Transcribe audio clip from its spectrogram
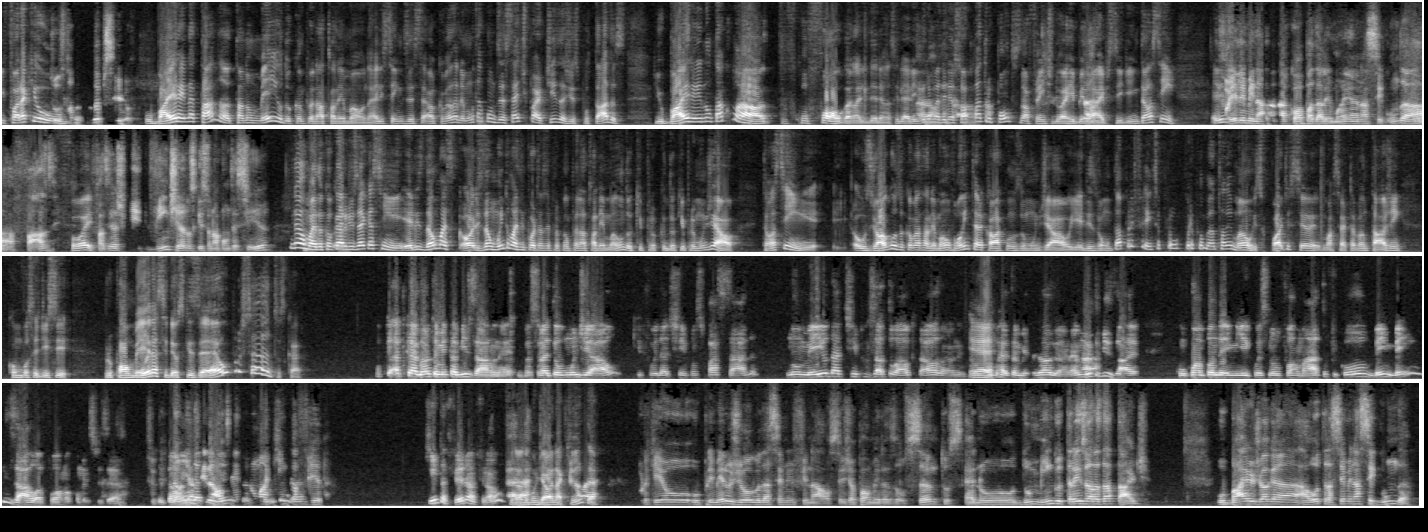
E fora que o, Tudo é possível. o Bayern ainda tá no, tá no meio do campeonato alemão, né? Eles têm 17, o campeonato alemão tá com 17 partidas disputadas e o Bayern ele não tá com uma com folga na liderança. Ele é líder, Não, mas ele é só não. 4 pontos na frente do RB É. Leipzig. Então assim, eles Foi eliminado da Copa da Alemanha na segunda fase. foi. Fazia acho que 20 anos que isso não acontecia. Não, mas o que eu quero dizer é que assim, eles dão mais, ó, eles dão muito mais importância pro campeonato alemão do que pro, do que pro mundial. Então assim, os jogos do campeonato alemão vão intercalar com os do mundial e eles vão dar preferência pro, pro campeonato alemão. Isso pode ser uma certa vantagem, como você disse, pro Palmeiras, se Deus quiser, ou pro Santos, cara. É porque, é porque agora também tá bizarro, né? Você vai ter o Mundial, que foi da Champions passada, no meio da Champions atual que tá rolando. Então É. o Bayern também tá jogando. É muito bizarro. Com, com a pandemia e com esse novo formato, ficou bem, bem bizarro a forma como eles fizeram. Então, não, e a final sendo numa quinta-feira. Quinta-feira, afinal? O final do mundial é na quinta? Porque o, o primeiro jogo da semifinal, seja Palmeiras ou Santos, é no domingo, 3 horas da tarde. O Bayern joga a outra semi na segunda.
